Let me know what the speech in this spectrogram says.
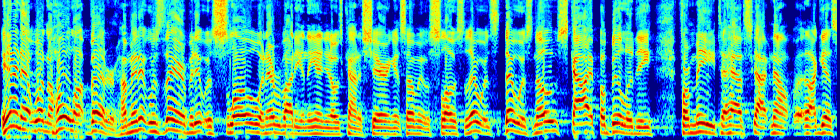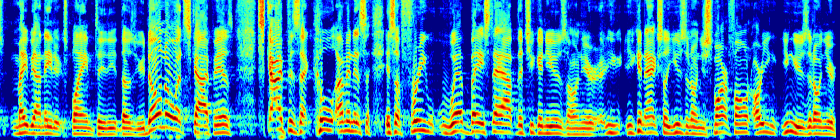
Internet wasn't a whole lot better. I mean, it was there, but it was slow, and everybody in the end, you know, was kind of sharing it. Some of it was slow, so there was there was no Skype ability for me to have Skype. Now, I guess maybe I need to explain to those of you who don't know what Skype is. Skype is that cool. I mean, it's a, it's a free web-based app that you can use on your. You, you can actually use it on your smartphone, or you, you can use it on your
